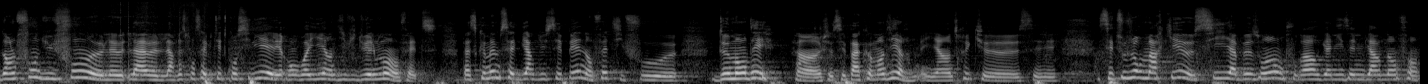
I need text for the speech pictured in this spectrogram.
dans le fond du fond, euh, la, responsabilité de concilier, elle est renvoyée individuellement, en fait. Parce que même cette garde du CPN, en fait, il faut euh, demander. Enfin, je ne sais pas comment dire, mais il y a un truc, euh, c'est toujours marqué, s'il y a besoin, on pourra organiser une garde d'enfant.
